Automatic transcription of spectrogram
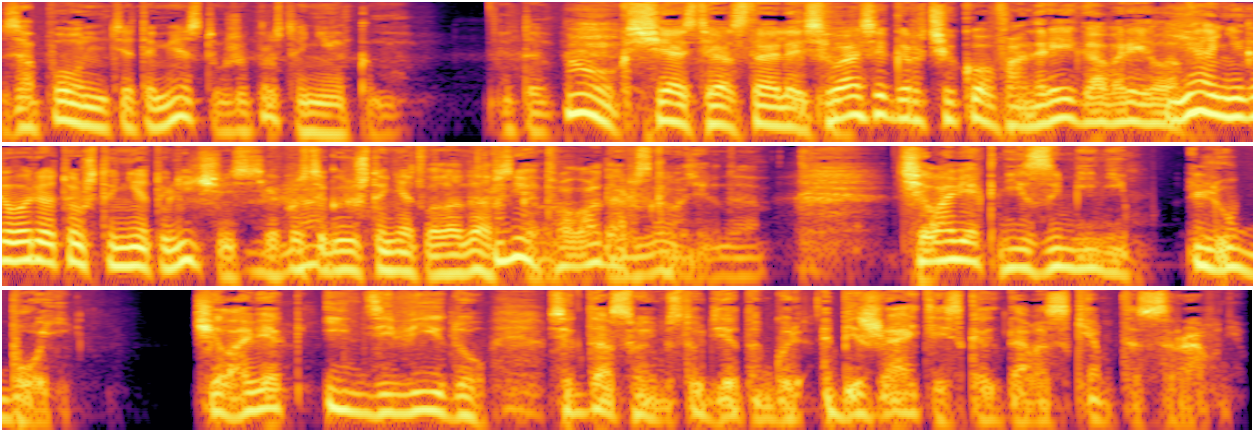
заполнить это место уже просто некому. Это... Ну, к счастью, остались Вася Горчаков, Андрей Гаврилов. Я не говорю о том, что нету личности, я просто говорю, что нет Володарского. Нет Володарского, нет. Да. Человек незаменим. Любой. Человек, индивиду. Всегда своим студентам говорю, обижайтесь, когда вас с кем-то сравнивают.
